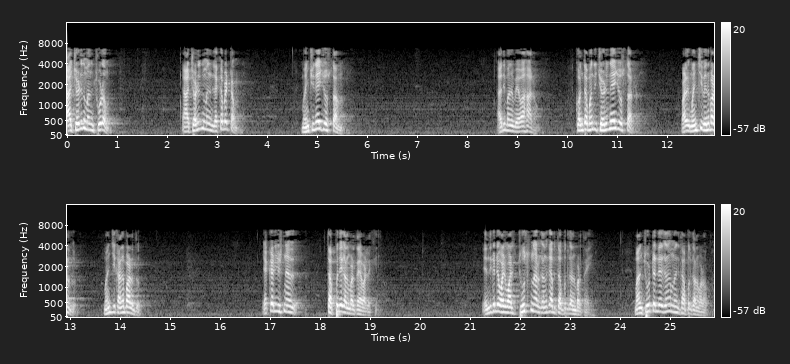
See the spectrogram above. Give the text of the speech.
ఆ చెడుని మనం చూడం. ఆ చెడుని మనం లెక్క పెట్టాం. మంచినే చూస్తాం. అది మన వ్యవహారం. కొంతమంది చెడునే చూస్తారు. వాళ్ళకి మంచి వినపడదు. మంచి కనపడదు. ఎక్కడ చూసినా తప్పుదే కనబడతాయి వాళ్ళకి. ఎందుకంటే వాళ్ళు వాళ్ళు చూస్తున్నారు కనుక అవి తప్పులు కనబడతాయి మనం చూడటం లేదు కనుక మనకి తప్పులు కనబడవు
